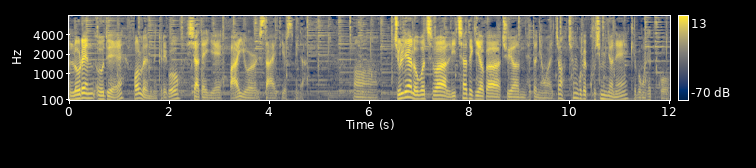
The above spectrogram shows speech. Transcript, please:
로렌 우드의 Fallen 그리고 샤데이의 By Your Side였습니다. 어, 줄리아 로버츠와 리차드 기어가 주연했던 영화였죠. 1990년에 개봉을 했고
